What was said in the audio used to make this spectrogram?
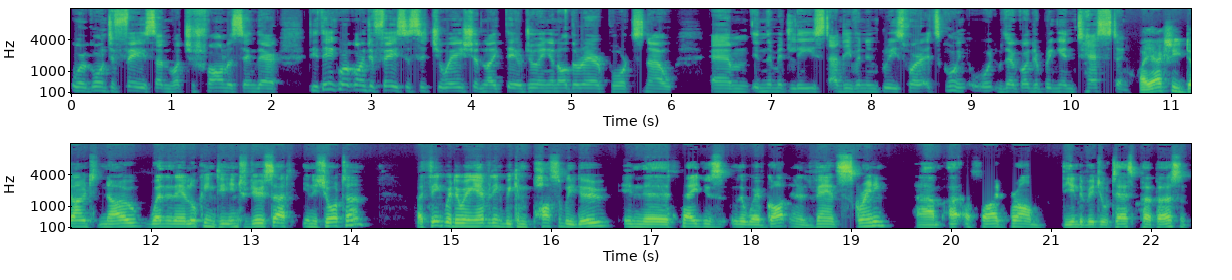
we're going to face, and what Siobhan is saying there, do you think we're going to face a situation like they're doing? In other airports now. Um, in the Middle East and even in Greece, where it's going, they're going to bring in testing. I actually don't know whether they're looking to introduce that in the short term. I think we're doing everything we can possibly do in the stages that we've got in advanced screening, um, aside from the individual test per person.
